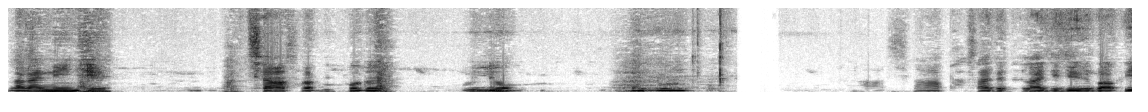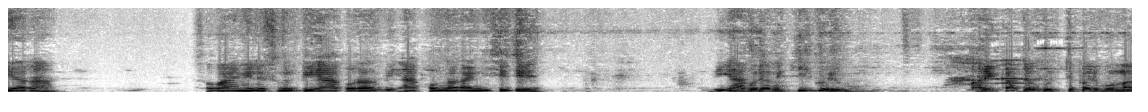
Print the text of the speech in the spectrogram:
লাগাই নিয়েছে আচ্ছা সারা বিপদে বুঝলো আচ্ছা ফাঁসাতে ফেলাই দিয়েছে রে বাপ ইয়ারা। সবাই মিলে শুধু বিহা করার বিহা কর লাগাই নিয়েছে যে। বিহা করে আমি কি করব? ভারী কাজও করতে পারব না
